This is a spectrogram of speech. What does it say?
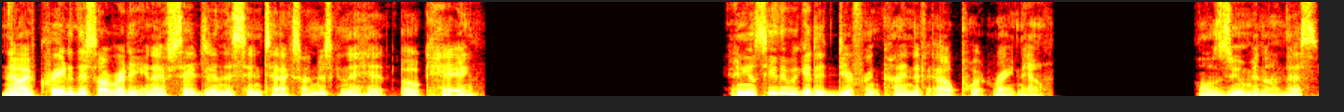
Now I've created this already and I've saved it in the syntax. So I'm just going to hit OK. And you'll see that we get a different kind of output right now. I'll zoom in on this.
